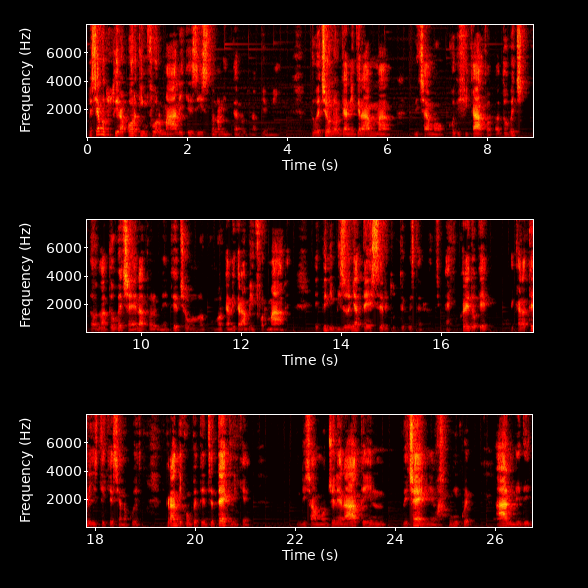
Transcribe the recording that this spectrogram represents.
Pensiamo a tutti i rapporti informali che esistono all'interno di una PMI, dove c'è un organigramma, diciamo, codificato, laddove, laddove c'è naturalmente c'è un, un organigramma informale. E quindi bisogna tessere tutte queste relazioni. Ecco, credo che le caratteristiche siano queste. Grandi competenze tecniche, diciamo, generate in decenni o comunque anni di,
